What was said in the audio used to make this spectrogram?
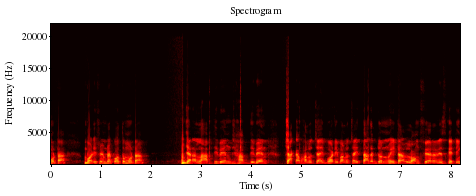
মোটা? বডি ফ্রেমটা কত মোটা? যারা লাভ দিবেন, ঝাঁপ দিবেন, চাকা ভালো চাই বডি ভালো চাই, তাদের জন্য এটা লং ফেয়ারের স্কেটিং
